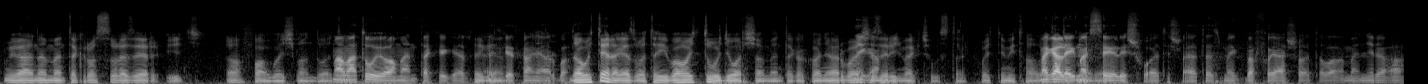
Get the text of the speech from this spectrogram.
mivel nem mentek rosszul, ezért így a falba is landoltak. Már már túl jól mentek, igen, Igen. egy-két kanyarba. De amúgy tényleg ez volt a hiba, hogy túl gyorsan mentek a kanyarba, és Igen. ezért így megcsúsztak. Vagy ti mit hallottatok Meg elég nagy erről? szél is volt, és lehet ez még befolyásolta valamennyire a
